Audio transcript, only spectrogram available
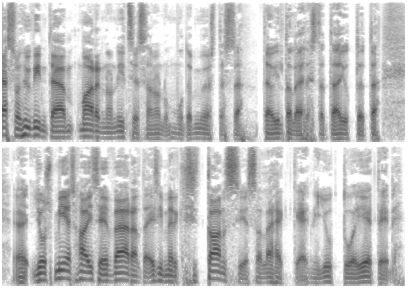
tässä on hyvin tämä, Maren on itse sanonut muuten myös tässä tämä Iltalehdestä tämä juttu, että eh, jos mies haisee väärältä esimerkiksi tanssiessa lähekkäin, niin juttu ei etene.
